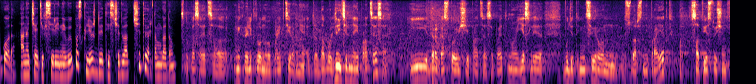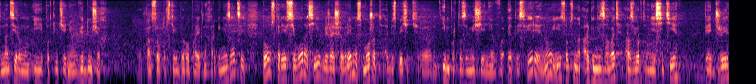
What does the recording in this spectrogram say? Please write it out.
года, а начать их серийный выпуск лишь в 2024 году. Что касается микроэлектронного проектирования, это довольно длительные процессы, и дорогостоящие процессы. Поэтому если будет инициирован государственный проект с соответствующим финансированием и подключением ведущих конструкторских бюро проектных организаций, то, скорее всего, Россия в ближайшее время сможет обеспечить э, импортозамещение в этой сфере, ну и, собственно, организовать развертывание сети 5G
